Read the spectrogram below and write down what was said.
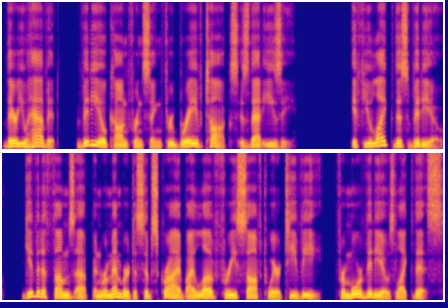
There you have it. Video conferencing through Brave Talks is that easy. If you like this video, give it a thumbs up and remember to subscribe. I love free software TV for more videos like this.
